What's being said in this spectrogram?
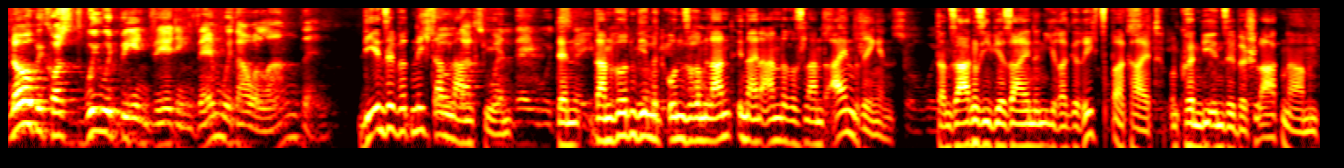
No, because we would be invading them with our land then. Die Insel wird nicht an Land gehen, denn dann würden wir mit unserem Land in ein anderes Land eindringen. Dann sagen sie, wir seien in ihrer Gerichtsbarkeit und können die Insel beschlagnahmen.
